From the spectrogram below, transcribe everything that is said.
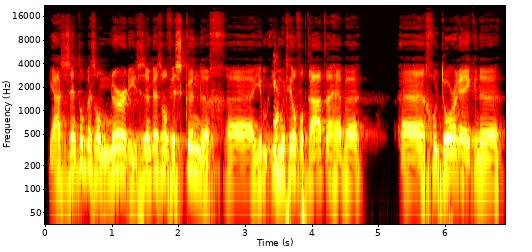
Ja, ze zijn toch best wel nerdy. Ze zijn best wel wiskundig. je je ja. moet heel veel data hebben. goed doorrekenen.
